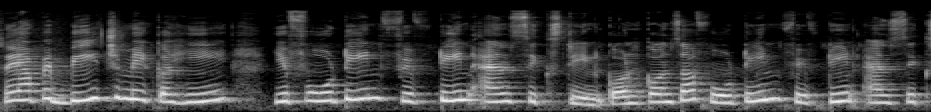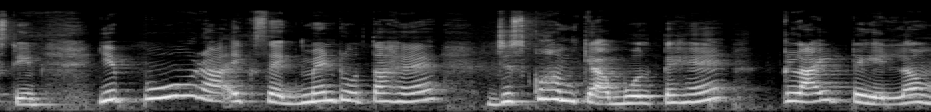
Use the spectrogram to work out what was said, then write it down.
तो यहाँ पे बीच में कहीं ये फोर्टीन फिफ्टीन एंड सिक्सटीन कौन कौन सा? फोर्टीन फिफ्टीन एंड सिक्सटीन ये पूरा एक सेगमेंट होता है जिसको हम क्या बोलते हैं? क्लाइटेलम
